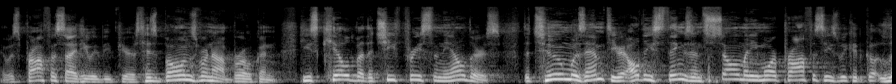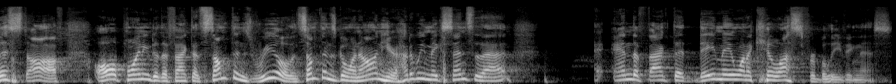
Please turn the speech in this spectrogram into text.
it was prophesied he would be pierced. His bones were not broken. He's killed by the chief priests and the elders. The tomb was empty. All these things and so many more prophecies we could go, list off, all pointing to the fact that something's real and something's going on here. How do we make sense of that? And the fact that they may want to kill us for believing this.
